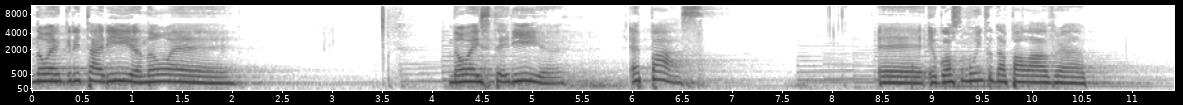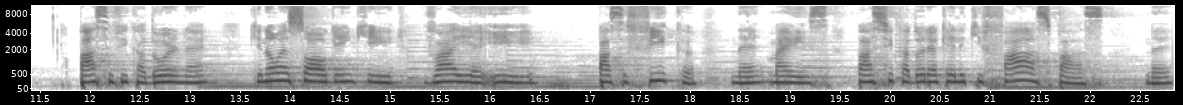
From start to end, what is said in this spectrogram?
Não é gritaria, não é. Não é histeria. É paz. É, eu gosto muito da palavra pacificador, né? Que não é só alguém que vai e pacifica, né? Mas pacificador é aquele que faz paz, né?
